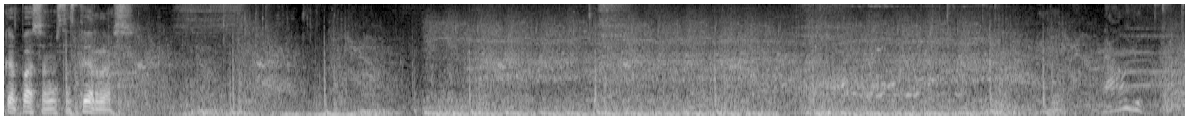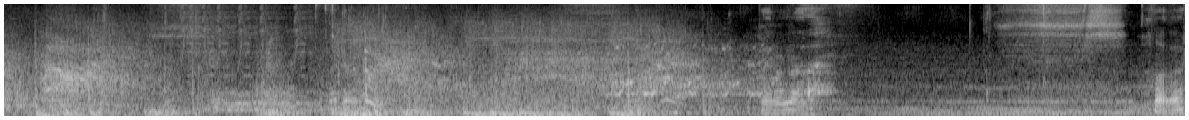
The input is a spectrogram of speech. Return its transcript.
qué pasa en estas tierras? Pero nada. Joder.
